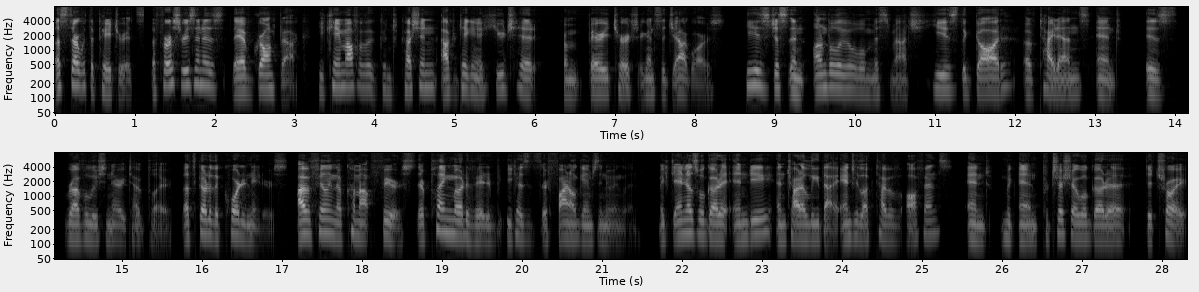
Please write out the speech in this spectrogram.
Let's start with the Patriots. The first reason is they have Gronk back. He came off of a concussion after taking a huge hit from Barry Church against the Jaguars. He is just an unbelievable mismatch. He is the god of tight ends and is revolutionary type player. Let's go to the coordinators. I have a feeling they'll come out fierce. They're playing motivated because it's their final games in New England. McDaniels will go to Indy and try to lead that Andrew Luck type of offense, and and Patricia will go to Detroit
